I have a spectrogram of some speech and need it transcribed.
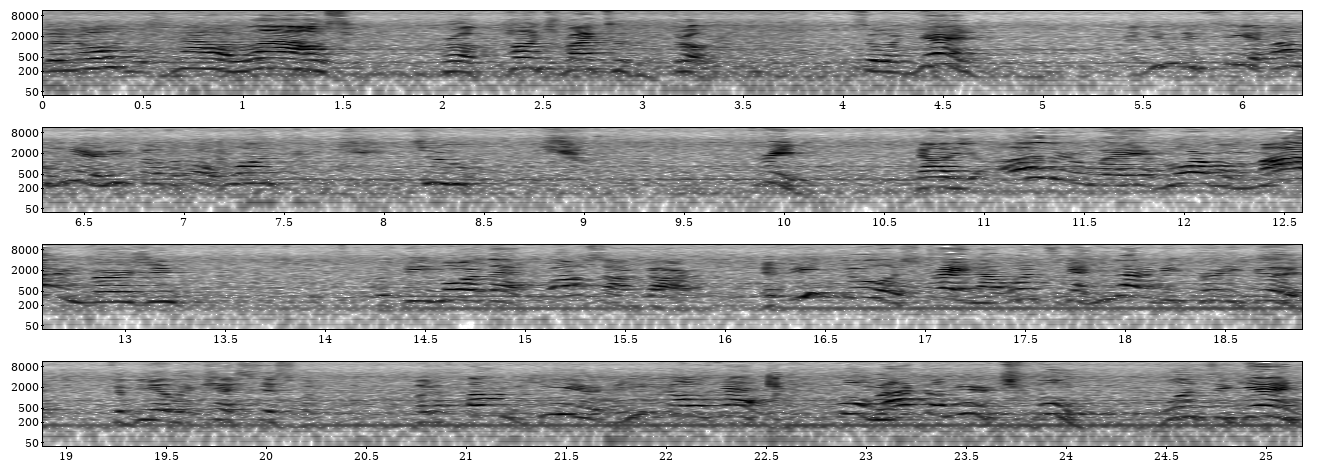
the nose, which now allows for a punch right to the throat. So again, if you can see, if I'm here and he throws a foot, one, two, three. Now the other way, more of a modern version, would be more of that cross arm guard. If he threw a straight, now once again, you gotta be pretty good to be able to catch this one. But if I'm here and he throws that, boom, and I come here, boom, once again,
